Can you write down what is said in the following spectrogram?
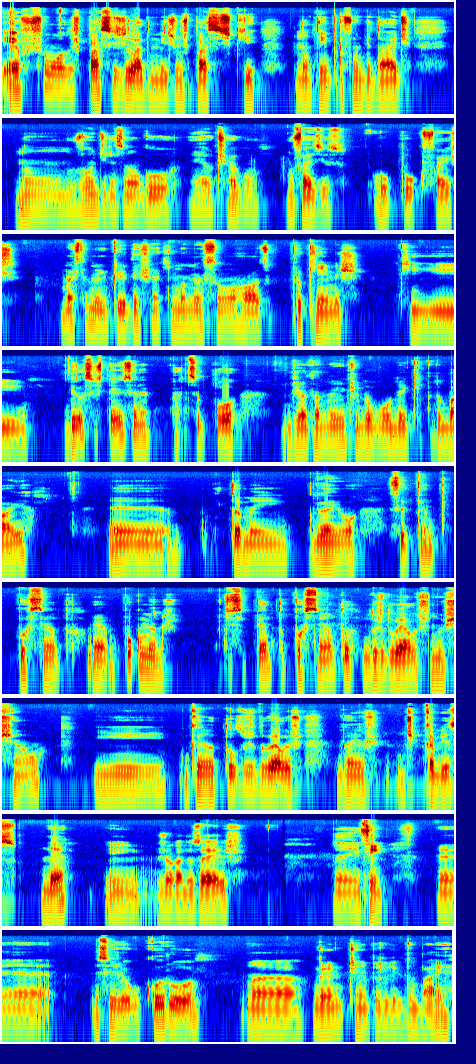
é os famosos passes de lado mesmo, os passes que não tem profundidade, não, não vão em direção ao gol. É, o Thiago não faz isso, ou pouco faz. Mas também queria deixar aqui uma menção honrosa pro Kimmich, que deu assistência, né? Participou diretamente do gol da equipe do Bayern. É, também ganhou 70%, é, um pouco menos de 70% dos duelos no chão e ganhou todos os duelos ganhos de cabeça, né? Em jogadas aéreas. É, enfim, é, esse jogo coroou uma grande Champions League do Bayern,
